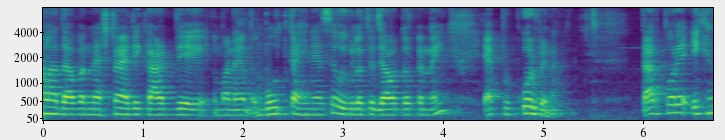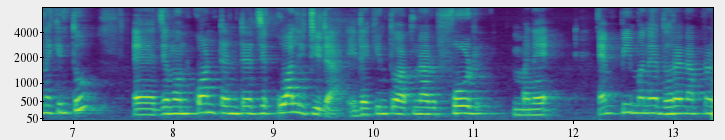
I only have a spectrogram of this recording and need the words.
আলাদা আবার ন্যাশনাল আইডি কার্ড দিয়ে মানে বহুত কাহিনী আছে, ওইগুলোতে যাওয়ার দরকার নেই অ্যাপ্রুভ করবে না। তারপরে এখানে কিন্তু যেমন কন্টেন্টের যে কোয়ালিটিটা এটা কিন্তু আপনার ফোর মানে এমপি মানে ধরেন আপনার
